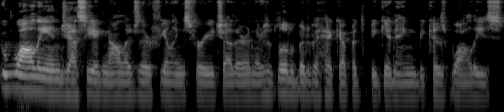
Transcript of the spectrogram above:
Wally and Jesse acknowledge their feelings for each other, and there's a little bit of a hiccup at the beginning because Wally's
